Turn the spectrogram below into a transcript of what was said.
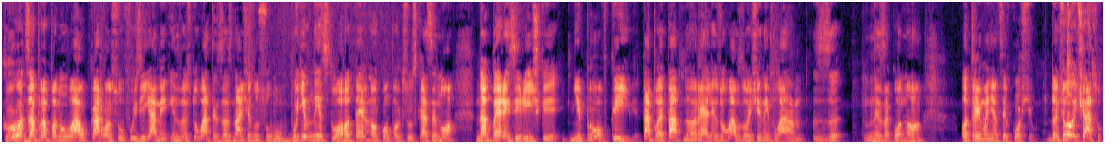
Крот запропонував Карлосу Фузіямі інвестувати зазначену суму в будівництво готельного комплексу з казино на березі річки Дніпро в Києві. Та поетапно реалізував злочинний план з незаконного отримання цих коштів. До цього часу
